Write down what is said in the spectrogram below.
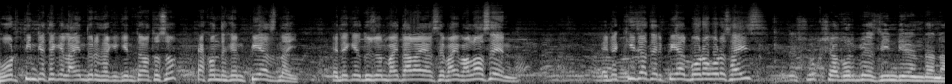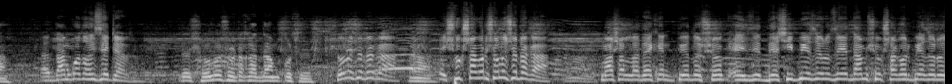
ভোর তিনটে থেকে লাইন ধরে থাকে কিন্তু অথচ এখন দেখেন পেঁয়াজ নাই। এদিকে দুজন ভাই দাঁড়ায় আছে। ভাই ভালো আছেন? এটা কি জাতের পেঁয়াজ? বড় বড় সাইজ এটা সুখসাগর পেঁয়াজ ইন্ডিয়ান দানা। দাম কত হয়েছে এটার? এটা ষোলোশো টাকার দাম করছে। ষোলোশো টাকা? হ্যাঁ। এই সুখসাগর ষোলোশো টাকা? মাশাল্লাহ দেখেন প্রিয় দর্শক এই যে দেশি পেঁয়াজেরও যে দাম সুখসাগর পেঁয়াজেরও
